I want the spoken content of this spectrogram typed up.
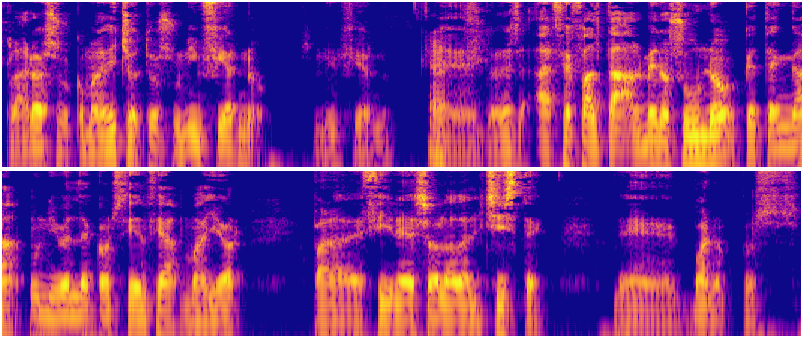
claro eso, como has dicho tú, es un infierno. Es un infierno. Eh, entonces, hace falta al menos uno que tenga un nivel de conciencia mayor para decir eso, lo del chiste. bueno, pues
